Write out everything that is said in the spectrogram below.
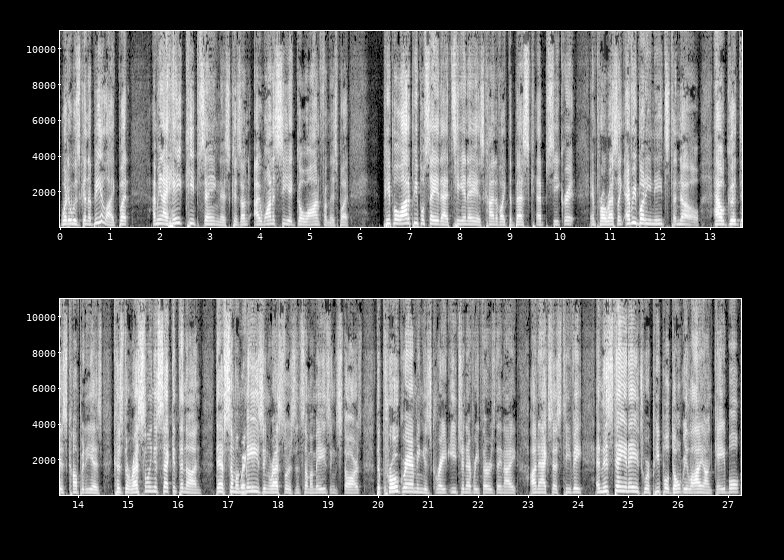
what it was going to be like, but I mean, I hate keep saying this because I want to see it go on from this, but people, a lot of people say that TNA is kind of like the best kept secret in pro wrestling. Everybody needs to know how good this company is because the wrestling is second to none. They have some amazing Wicked. wrestlers and some amazing stars. The programming is great each and every Thursday night on AXS TV. And this day and age where people don't rely on cable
